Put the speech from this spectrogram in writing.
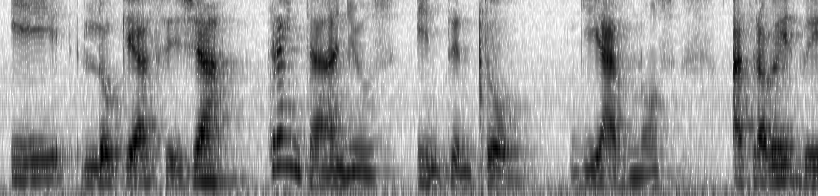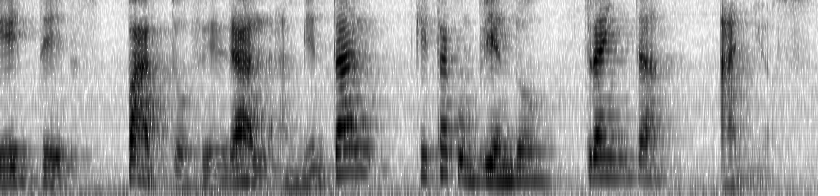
y lo que hace ya 30 años intentó guiarnos a través de este pacto federal ambiental que está cumpliendo 30 años.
